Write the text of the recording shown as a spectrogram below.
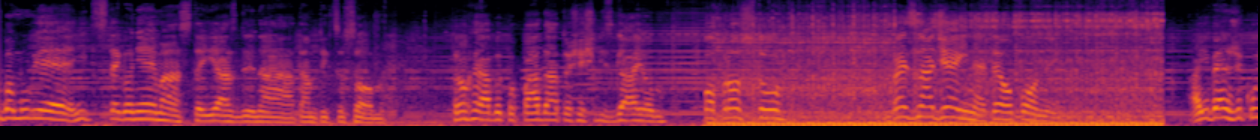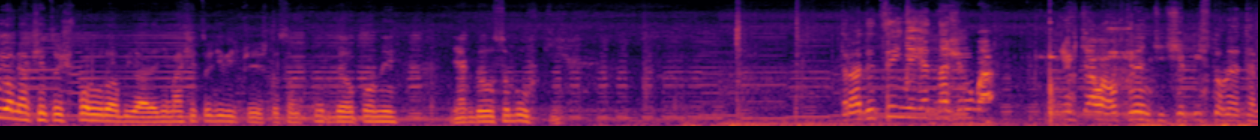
Bo mówię, nic z tego nie ma, z tej jazdy na tamtych co są. Trochę aby popada, to się ślizgają. Po prostu beznadziejne te opony. A i wężykują jak się coś w polu robi, ale nie ma się co dziwić, przecież to są kurde opony jak do osobówki. Tradycyjnie jedna śruba nie chciała odkręcić się pistoletem.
